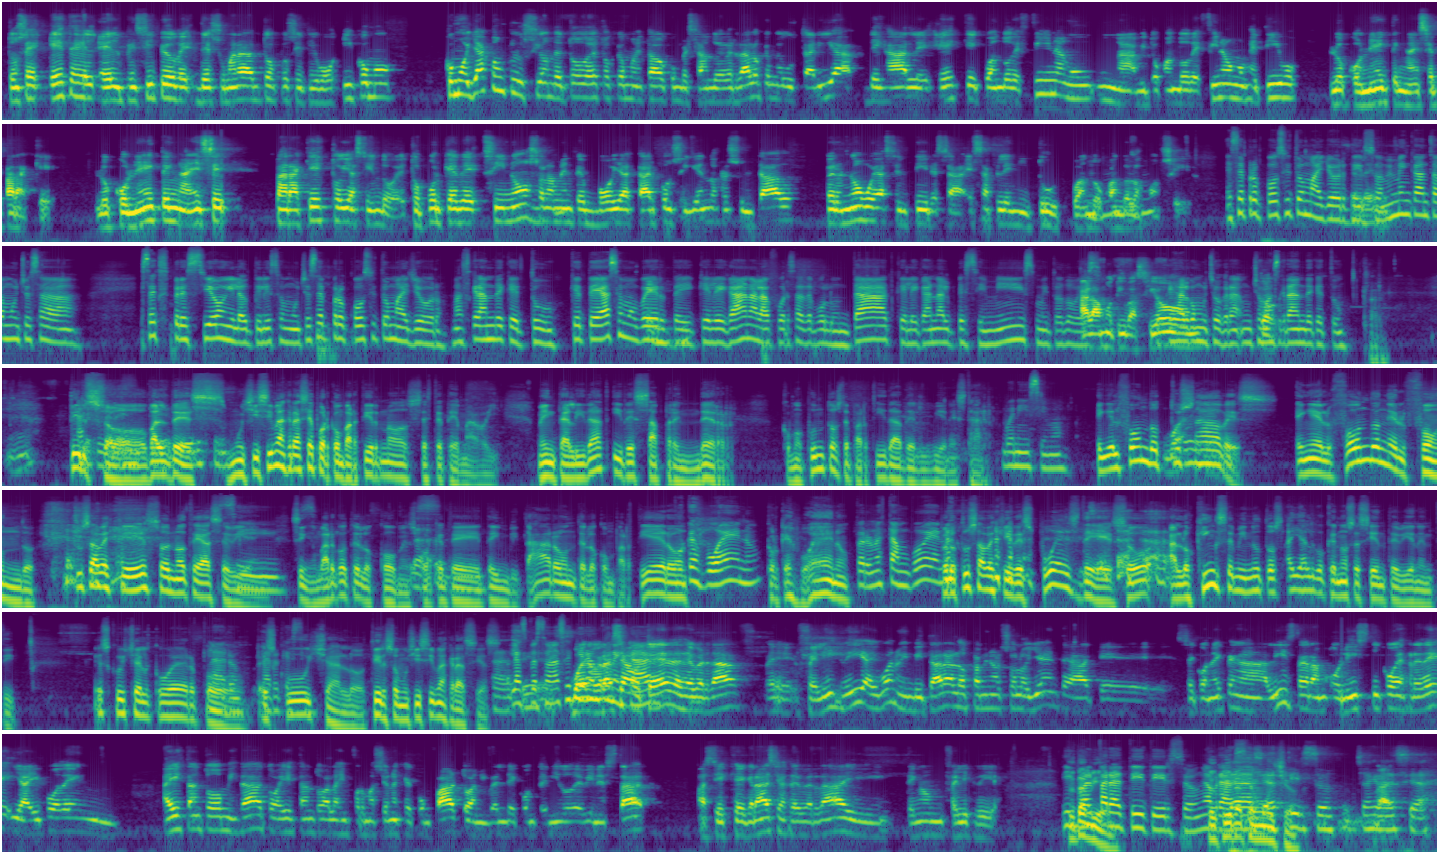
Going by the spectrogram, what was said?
Entonces, este es el, principio de, sumar hábitos positivos. Y como, como ya conclusión de todo esto que hemos estado conversando, de verdad lo que me gustaría dejarle es que cuando definan un, hábito, cuando definan un objetivo, lo conecten a ese para qué. Lo conecten a ese para qué estoy haciendo esto. Porque de, si no, solamente voy a estar consiguiendo resultados, pero no voy a sentir esa, esa plenitud cuando, cuando los consiga. Ese propósito mayor, Tirso. A mí me encanta mucho esa, esa expresión y la utilizo mucho, ese propósito mayor, más grande que tú, que te hace moverte y que le gana la fuerza de voluntad, que le gana al pesimismo y todo eso. A la motivación. Es algo mucho, mucho más grande que tú. Claro. Tirso Valdés, muchísimas gracias por compartirnos este tema hoy. Mentalidad y desaprender como puntos de partida del bienestar. Buenísimo. En el fondo, tú sabes en el fondo, en el fondo, tú sabes que eso no te hace bien. Sin embargo, te lo comes porque te, te, invitaron, te lo compartieron. Porque es bueno. Porque es bueno. Pero no es tan bueno. Pero tú sabes que después de eso, a los 15 minutos, hay algo que no se siente bien en ti. Escucha el cuerpo, escúchalo. Tirso, muchísimas gracias. Las personas que Bueno, gracias a ustedes, de verdad, eh, feliz día y bueno, invitar a los Caminos al Sol oyentes a que se conecten al Instagram holístico RD y ahí pueden, ahí están todos mis datos, ahí están todas las informaciones que comparto a nivel de contenido de bienestar. Así es que gracias de verdad y tengan un feliz día. Igual para ti, Tirso. Un abrazo. Gracias, Tirso. Muchas gracias.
